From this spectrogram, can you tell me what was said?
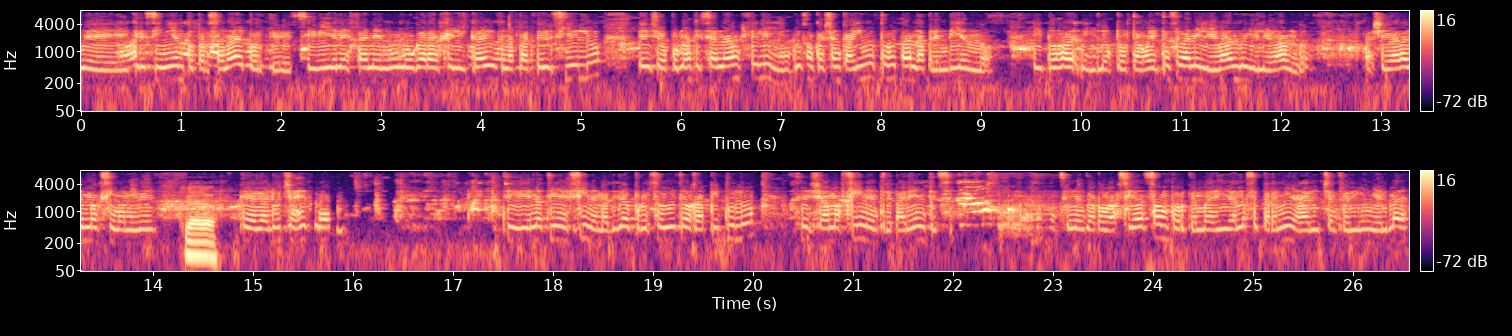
de crecimiento personal, porque si bien están en un lugar angelical, en una parte del cielo, ellos, por más que sean ángeles, incluso aunque hayan caído, todos están aprendiendo y, todos, y los protagonistas se van elevando y elevando a llegar al máximo nivel. Claro, Pero la lucha es eterna. Sí, no tiene fin, en realidad, por eso el último capítulo se llama fin entre paréntesis. Una, es una interrogación son porque en realidad no se termina la lucha entre el bien y el mal.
